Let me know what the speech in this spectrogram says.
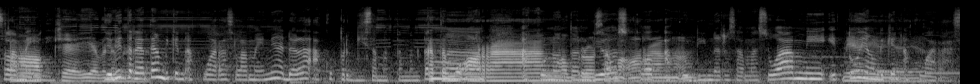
selama ini. Oke, iya Jadi benar-benar. ternyata yang bikin aku waras selama ini adalah aku pergi sama teman-teman, Ketemu orang, aku nonton ngobrol sama bioskop, orang, aku dinner sama suami, itu Iya, yang iya, bikin iya, aku iya. waras.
